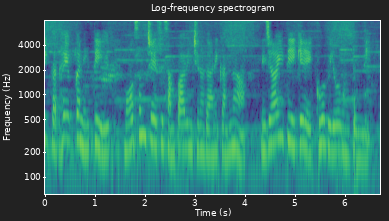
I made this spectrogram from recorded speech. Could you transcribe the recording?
ఈ కథ యొక్క నీతి మోసం చేసి సంపాదించిన దానికన్నా నిజాయితీకే ఎక్కువ విలువ ఉంటుంది.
